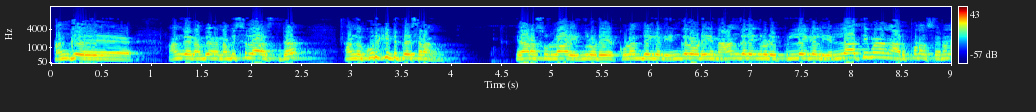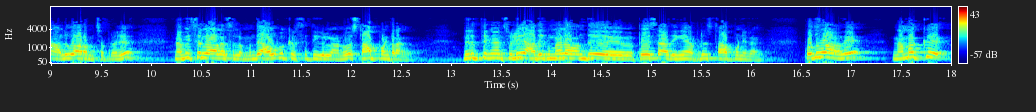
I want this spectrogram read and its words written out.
அங்கு அங்க நபிசுல்லாஸ் அங்க குறுக்கிட்டு பேசுறாங்க. யார சொல்லா எங்களுடைய குழந்தைகள் எங்களுடைய நாங்கள் எங்களுடைய பிள்ளைகள் எல்லாத்தையுமே நாங்க அர்ப்பணம் செய்யணும்னு அழுவ ஆரம்பிச்ச பிறகு நபிசுல்லா அலுவலம் வந்து அவுபக்கர் சித்திகளானோ ஸ்டாப் பண்றாங்க. நிறுத்துங்கன்னு சொல்லி அதுக்கு மேல வந்து பேசாதீங்க அப்படின்னு ஸ்டாப் பண்ணிடுறாங்க. பொதுவாகவே நமக்கு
